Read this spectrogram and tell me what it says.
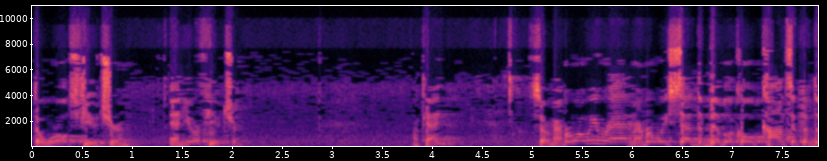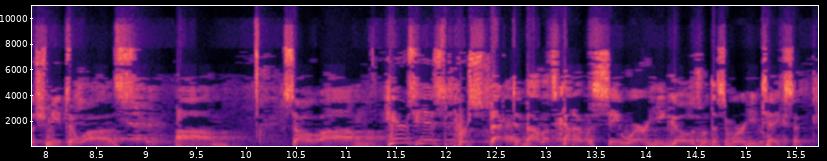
the world's future, and your future. Okay? So remember what we read, remember what we said the biblical concept of the Shemitah was. Um, so um, here's his perspective. Now let's kind of see where he goes with this and where he takes it.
